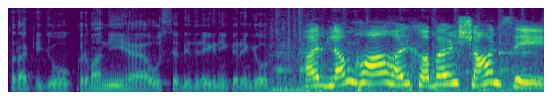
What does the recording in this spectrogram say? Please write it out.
طرح کی جو قربانی ہے اس سے بھی دریگ نہیں کریں گے اور ہر لمحہ ہر خبر شان سے۔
